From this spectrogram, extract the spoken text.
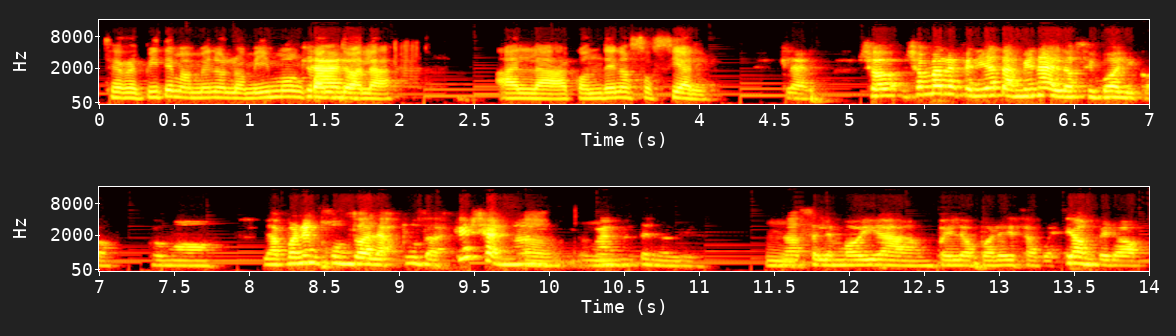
se repite más o menos lo mismo en Claro. cuanto a la, a la condena social. Claro. Yo, yo me refería también a lo simbólico, como la ponen junto a las putas, que ella no, Ah, mm. realmente no, le- Mm. no se le movía un pelo por esa cuestión, pero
